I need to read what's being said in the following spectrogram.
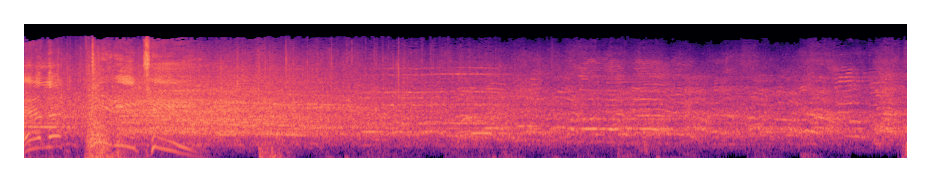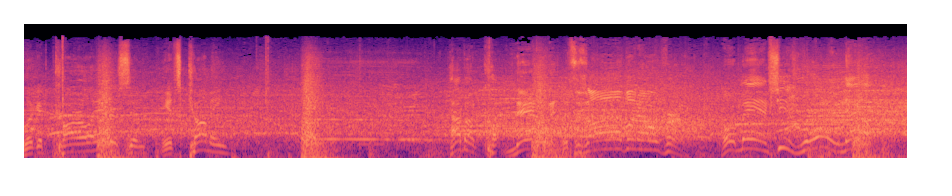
And the DDT. Look at Karl Anderson. It's coming. How about Karl? This is all but over. Oh man, she's rolling now.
